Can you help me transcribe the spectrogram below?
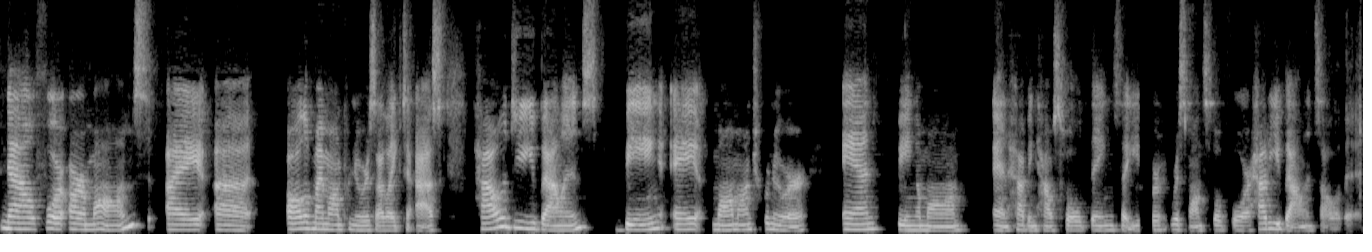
Now, for our moms, I uh, all of my mompreneurs, I like to ask, how do you balance being a mom entrepreneur and being a mom and having household things that you're responsible for how do you balance all of it?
